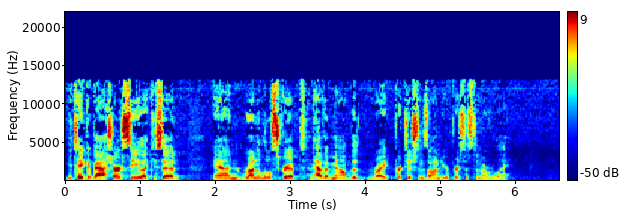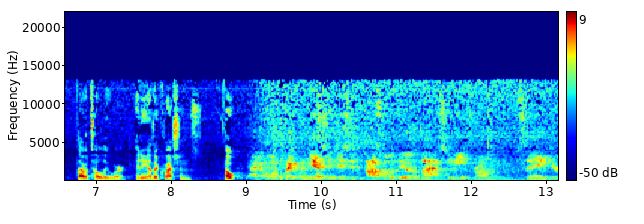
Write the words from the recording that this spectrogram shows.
You take a bash RC, like you said, and run a little script and have it mount the right partitions onto your persistent overlay. That would totally work. Any other questions? Oh, I got one quick one. Yes, is it possible to build a live CD from, say, your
